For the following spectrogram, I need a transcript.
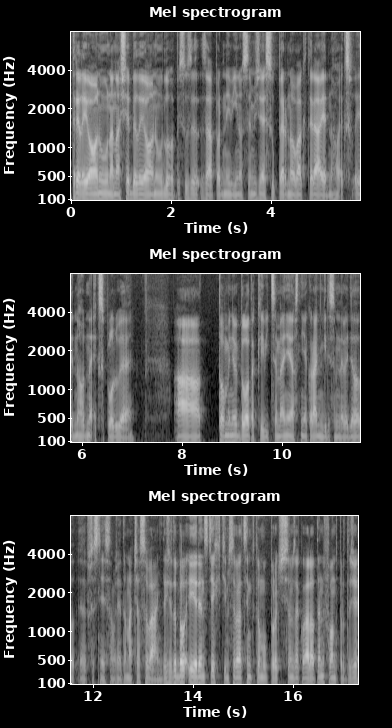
trilionů na naše bilionů dluhopisů se západným výnosem, že je supernova, která jednoho, jednoho dne exploduje. A to mě bylo taky víceméně jasný, akorát nikdy jsem nevěděl eh, přesně samozřejmě to načasování. Takže to byl i jeden z těch, tím se vracím k tomu, proč jsem zakládal ten fond, protože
